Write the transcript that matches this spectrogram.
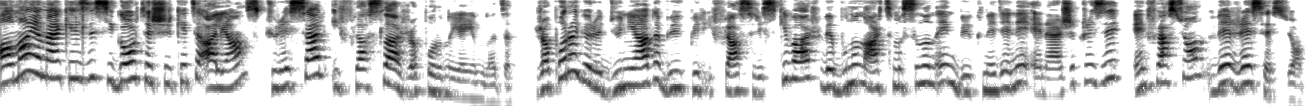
Almanya merkezli sigorta şirketi Allianz küresel iflaslar raporunu yayımladı. Rapora göre dünyada büyük bir iflas riski var ve bunun artmasının en büyük nedeni enerji krizi, enflasyon ve resesyon.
